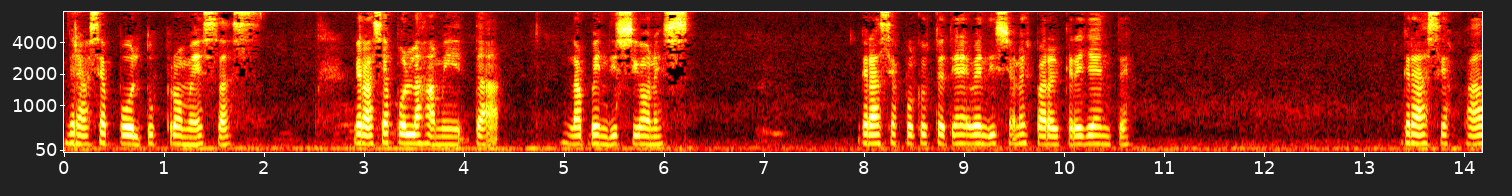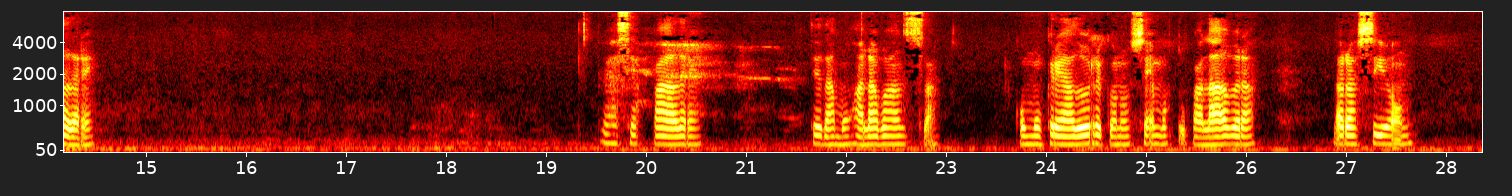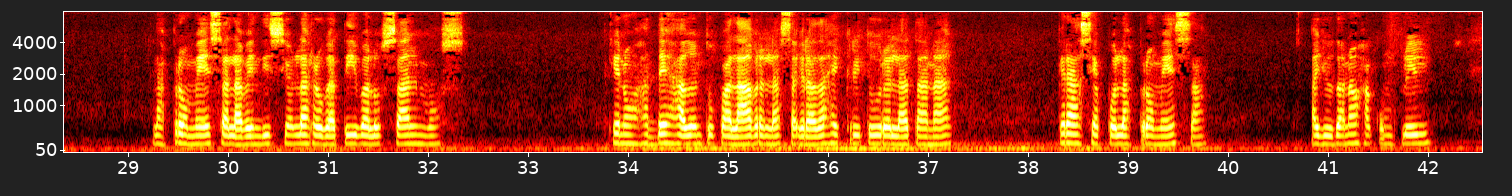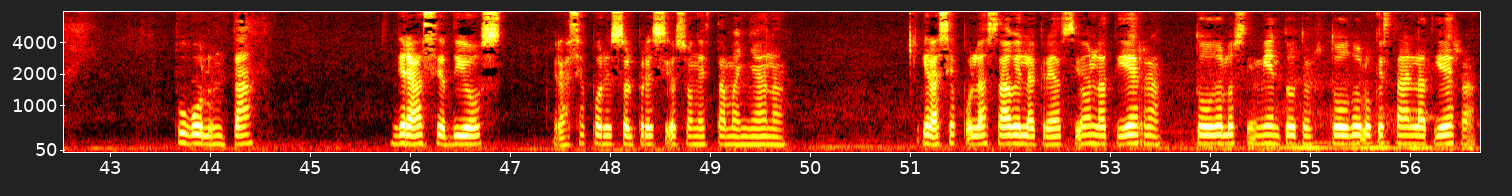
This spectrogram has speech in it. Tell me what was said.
Gracias por tus promesas. Gracias por las amistades, las bendiciones. Gracias porque usted tiene bendiciones para el creyente. Gracias, Padre. Gracias, Padre. Te damos alabanza. Como creador reconocemos tu palabra, la oración, las promesas, la bendición, la rogativa, los salmos que nos has dejado en tu palabra, en las sagradas escrituras, en la Tanakh. Gracias por las promesas. Ayúdanos a cumplir tu voluntad. Gracias Dios. Gracias por el sol precioso en esta mañana. Gracias por las aves, la creación, la tierra, todos los cimientos, todo lo que está en la tierra.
